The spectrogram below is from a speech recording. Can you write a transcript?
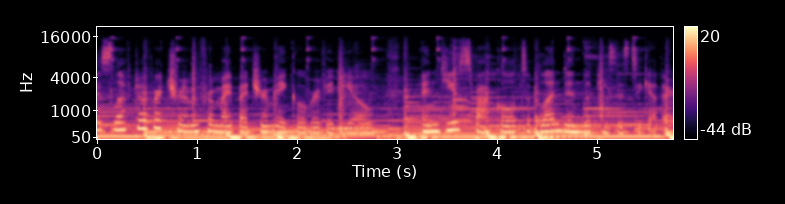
I used leftover trim from my bedroom makeover video and use spackle to blend in the pieces together.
